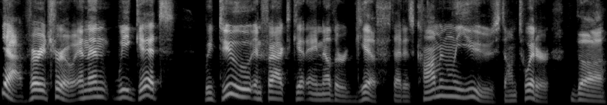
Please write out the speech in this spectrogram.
Yeah, very true. And then we get, we do in fact get another GIF that is commonly used on Twitter. The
